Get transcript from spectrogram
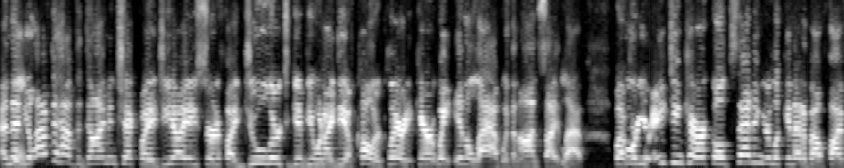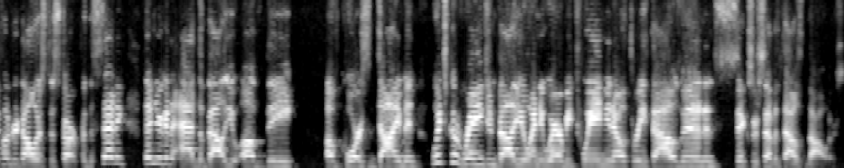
And then Yes. you'll have to have the diamond checked by a GIA certified jeweler to give you an idea of color, clarity, carat weight in a lab with an on site lab. But for your 18 karat gold setting, you're looking at about $500 to start for the setting. Then you're going to add the value of the, of course, diamond, which could range in value anywhere between, you know, 3000 and six or $7,000.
